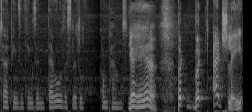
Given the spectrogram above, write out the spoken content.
terpenes and things, and they're all this little compounds. Yeah, yeah, yeah. But but actually,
